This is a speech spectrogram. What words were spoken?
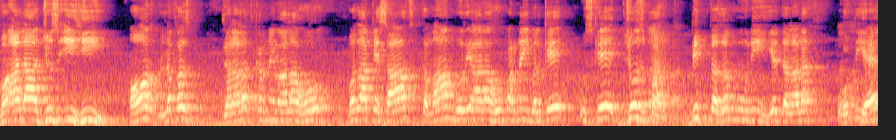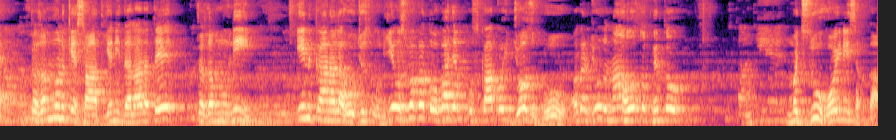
و اعلیٰ جزئی ہی اور لفظ دلالت کرنے والا ہو وضع کے ساتھ تمام بود اعلیٰ پر نہیں بلکہ اس کے جز پر۔ بت تضمنی یہ دلالت ہوتی ہے تضمن کے ساتھ یعنی دلالت تضمنی۔ ان کا نہ لہو جزون یہ اس وقت ہوگا جب اس کا کوئی جز ہو۔ اگر جز نہ ہو تو پھر تو مجزو ہو ہی نہیں سکتا۔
